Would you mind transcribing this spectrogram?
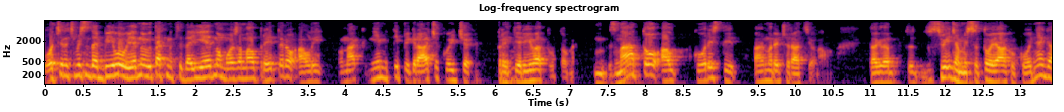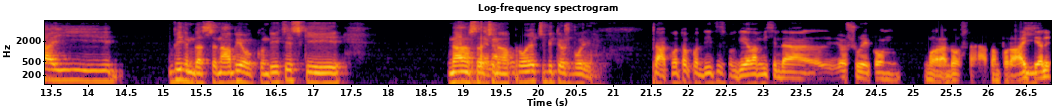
Hoće reći, mislim da je bilo u jednoj utakmici da je jedno možda malo pretjerao, ali onak nije mi tip igrača koji će pretjerivati u tome. Zna to, ali koristi, ajmo reći, racionalno. Tako da, sviđa mi se to jako kod njega i vidim da se nabio kondicijski i nadam se da će na proljeće biti još bolji. Da, kod tog kondicijskog dijela mislim da još uvijek on mora dosta na tom poraditi, jeli?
